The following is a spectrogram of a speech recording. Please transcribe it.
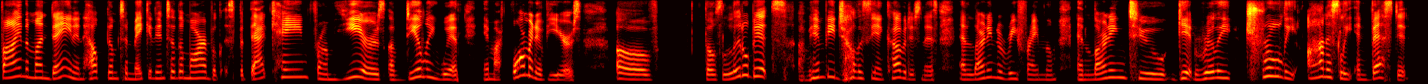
find the mundane and help them to make it into the marvelous. But that came from years of dealing with in my formative years of those little bits of envy, jealousy, and covetousness, and learning to reframe them and learning to get really, truly, honestly invested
